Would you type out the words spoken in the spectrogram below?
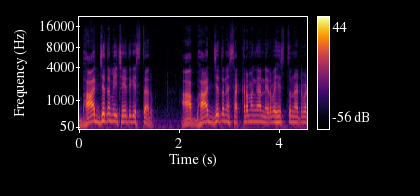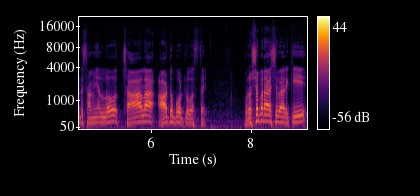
బాధ్యత మీ చేతికి ఇస్తారు. ఆ బాధ్యతని సక్రమంగా నిర్వహిస్తున్నటువంటి సమయంలో చాలా ఆటుపోట్లు వస్తాయి. వృషభ రాశి వారికి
